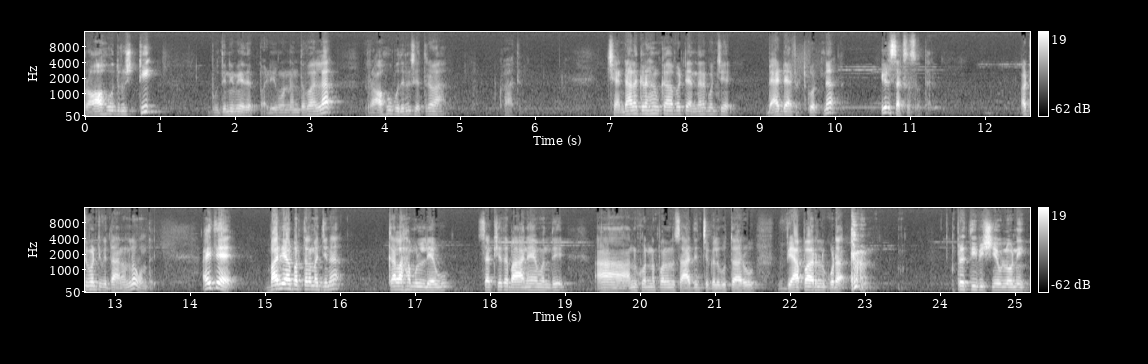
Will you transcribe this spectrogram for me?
రాహు దృష్టి బుధుని మీద పడి ఉన్నందువల్ల రాహు బుధుడికి శత్రువా కాదు. చండాల గ్రహం కాబట్టి అందరం కొంచెం బ్యాడ్ ఎఫెక్ట్ కొట్టినా వీడు సక్సెస్ అవుతారు. అటువంటి విధానంలో ఉంది. అయితే భార్యాభర్తల మధ్యన కలహములు లేవు. సఖ్యత బాగానే ఉంది. అనుకున్న పనులు సాధించగలుగుతారు. వ్యాపారులు కూడా ప్రతి విషయంలోని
